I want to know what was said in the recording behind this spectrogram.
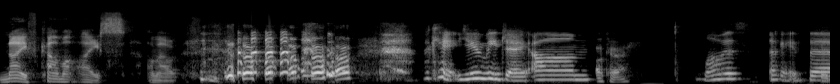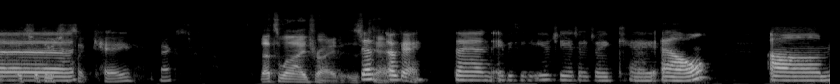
knife, comma ice. I'm out. Okay, you, me, Jay. Um, okay. what was okay? It- it's, it's The just like K next. That's what I tried. Is that's K. okay. Then A B C D U G H I J K L. Um.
